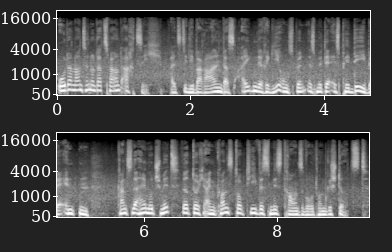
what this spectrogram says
Oder 1982, als die Liberalen das eigene Regierungsbündnis mit der SPD beenden. Kanzler Helmut Schmidt wird durch ein konstruktives Misstrauensvotum gestürzt.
